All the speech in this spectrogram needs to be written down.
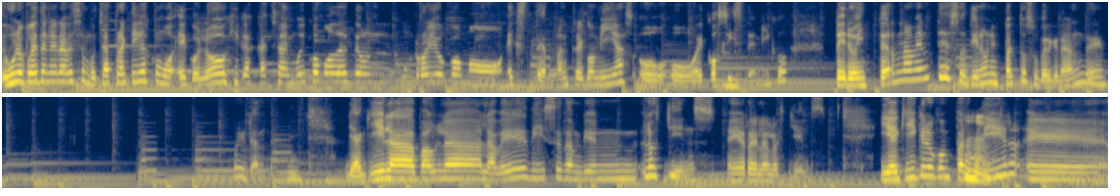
Uno puede tener a veces muchas prácticas como ecológicas, ¿cachai? Muy como desde un, un rollo como externo, entre comillas, o, o ecosistémico, pero internamente eso tiene un impacto súper grande. Muy grande. Y aquí la Paula la ve, dice también los jeans, ella arregla los jeans. Y aquí quiero compartir eh,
